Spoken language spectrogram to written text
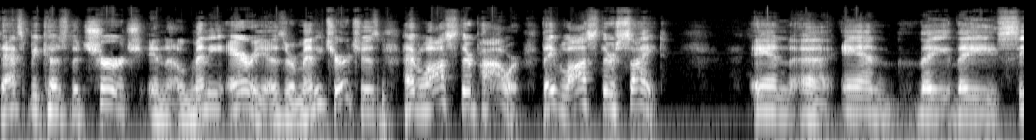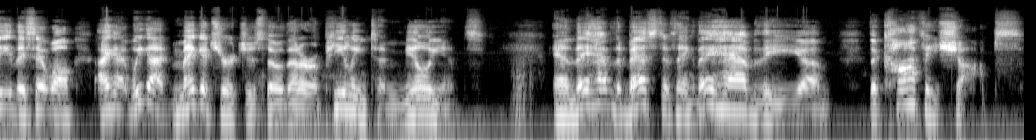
That's because the church in many areas or many churches have lost their power. They've lost their sight and uh, and they they see they say, well, I got we got mega churches though that are appealing to millions, and they have the best of things. They have the um, the coffee shops.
